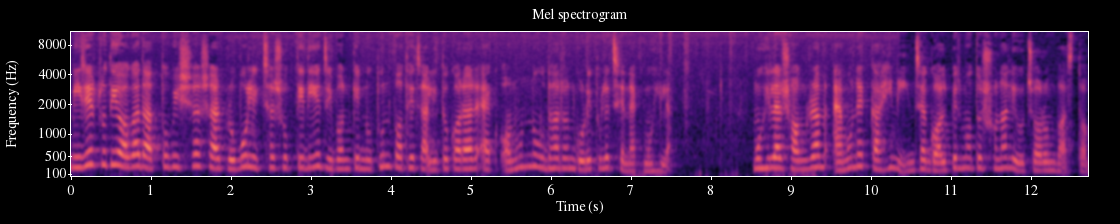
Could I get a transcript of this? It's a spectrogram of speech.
নিজের প্রতি অগাধ আত্মবিশ্বাস আর প্রবল ইচ্ছাশক্তি দিয়ে জীবনকে নতুন পথে চালিত করার এক অনন্য উদাহরণ গড়ে তুলেছেন এক মহিলা। মহিলার সংগ্রাম এমন এক কাহিনী যা গল্পের মতো শোনালেও চরম বাস্তব।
